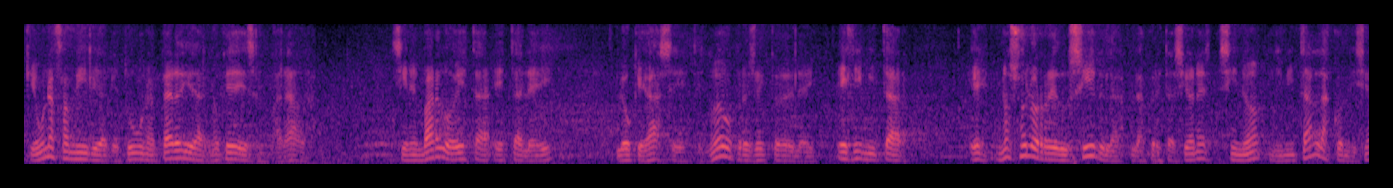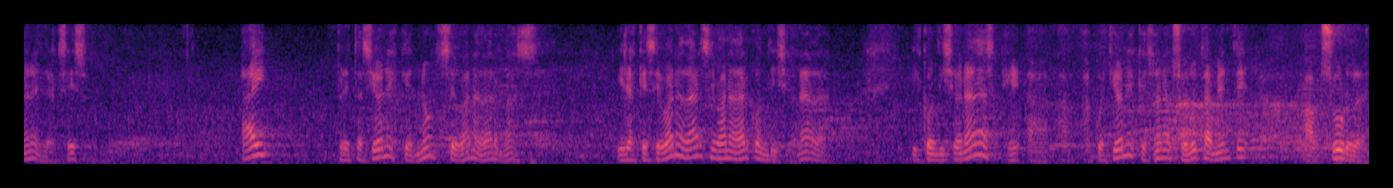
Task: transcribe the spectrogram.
que, una familia que tuvo una pérdida no quede desamparada. Sin embargo, esta, esta ley lo que hace, este nuevo proyecto de ley, es limitar, es no solo reducir las, prestaciones, sino limitar las condiciones de acceso. Hay prestaciones que no se van a dar más. Y las que se van a dar, se van a dar condicionadas. Y condicionadas eh, a cuestiones que son absolutamente absurdas.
